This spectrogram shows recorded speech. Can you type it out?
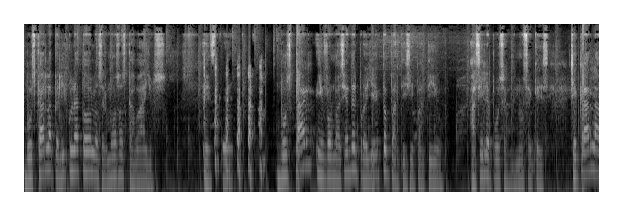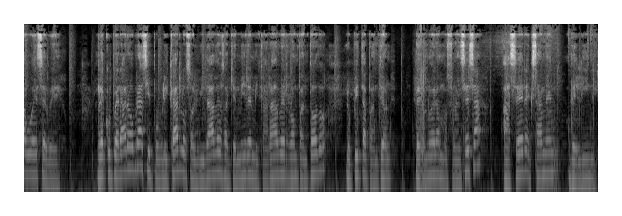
buscar la película Todos los hermosos caballos. Este, buscar información del proyecto participativo. Así le puse, no sé qué es. Checar la USB Recuperar obras y publicar Los Olvidados, A quien mire mi cadáver, Rompan todo, Lupita Panteón. Pero no éramos francesa, hacer examen del INE.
